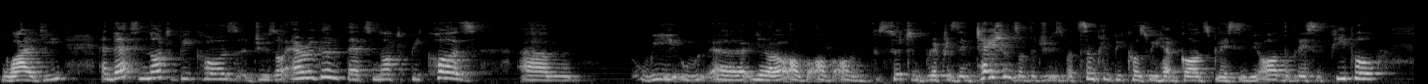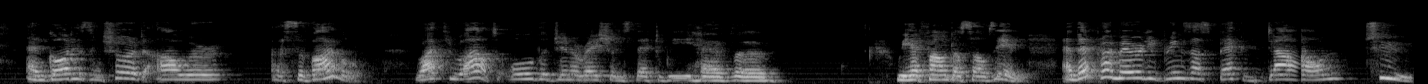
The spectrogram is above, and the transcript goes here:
widely, and that's not because Jews are arrogant. That's not because um, we, uh, you know, of, of, of, certain representations of the Jews, but simply because we have God's blessing. We are the blessed people and God has ensured our uh, survival right throughout all the generations that we have uh, we have found ourselves in, and that primarily brings us back down to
